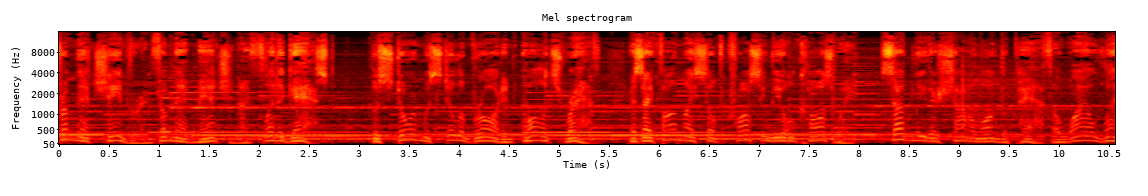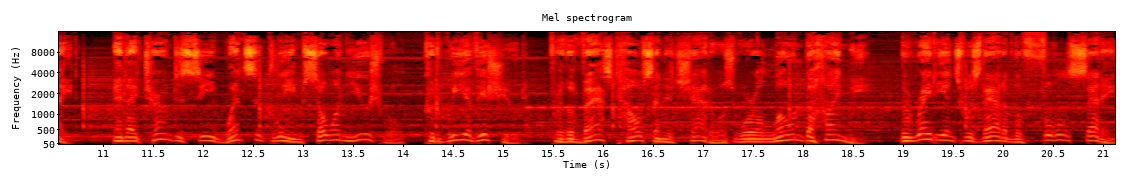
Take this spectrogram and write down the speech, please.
From that chamber and from that mansion I fled aghast. The storm was still abroad in all its wrath. As I found myself crossing the old causeway, suddenly there shot along the path a wild light, and I turned to see whence a gleam so unusual could we have issued. For the vast house and its shadows were alone behind me. The radiance was that of the full setting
